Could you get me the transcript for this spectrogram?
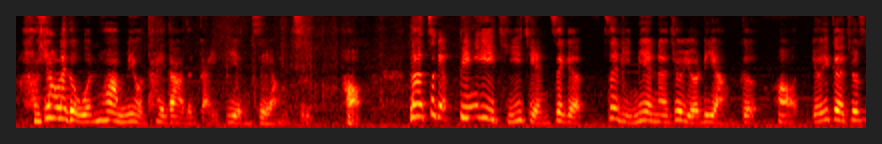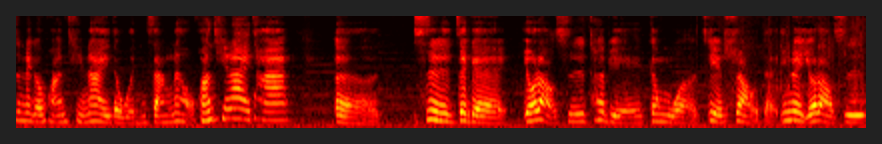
好像那个文化没有太大的改变这样子。好，那这个兵役体检这个这里面呢，就有两个，好、有一个就是那个黄奇奈的文章，那黄奇奈他呃是这个尤老师特别跟我介绍的，因为尤老师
